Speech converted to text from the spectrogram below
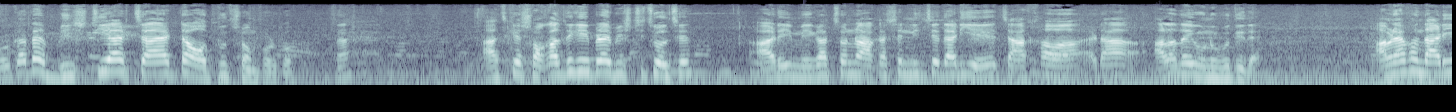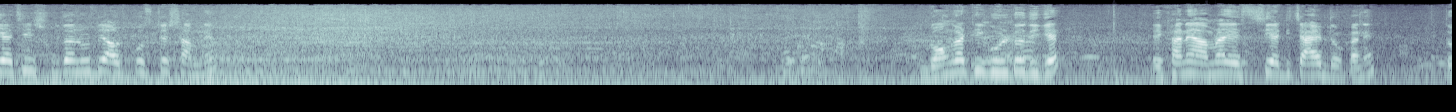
কলকাতায় বৃষ্টি আর চা একটা অদ্ভুত সম্পর্ক হ্যাঁ? আজকে সকাল থেকেই প্রায় বৃষ্টি চলছে আর এই মেঘাচ্ছন্ন আকাশের নিচে দাঁড়িয়ে চা খাওয়া এটা আলাদাই অনুভূতি দেয়। আমরা এখন দাঁড়িয়ে আছি সুদানুটি আউটপোস্টের সামনে। গঙ্গা ঠিক উল্টো দিকে এখানে আমরা এসছি একটি চায়ের দোকানে। তো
